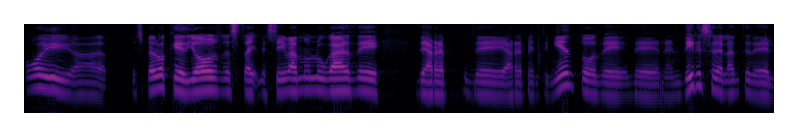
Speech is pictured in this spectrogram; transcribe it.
hoy ah, espero que Dios le, está- le esté llevando a un lugar de, de, arrep- de arrepentimiento, de, de rendirse delante de Él.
